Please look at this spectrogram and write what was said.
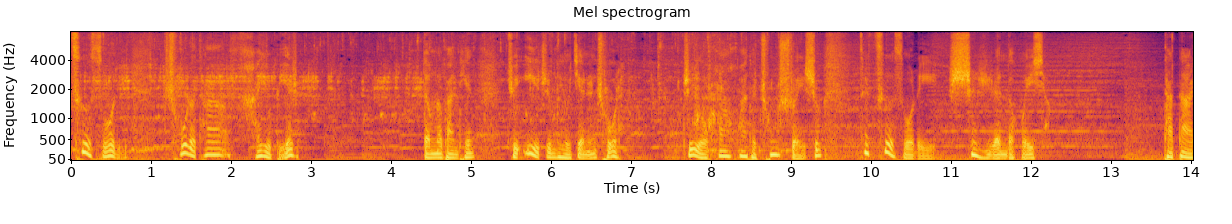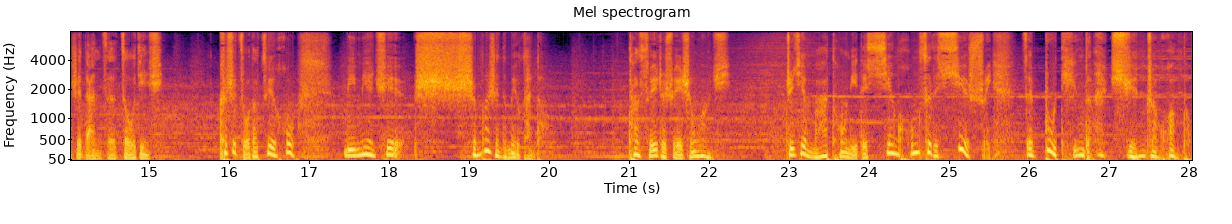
厕所里除了他还有别人。等了半天，却一直没有见人出来。只有哗哗的冲水声，在厕所里渗人的回响。他大着胆子走进去，可是走到最后，里面却什么人都没有看到。他随着水声望去，只见马桶里的鲜红色的血水在不停的旋转晃动。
